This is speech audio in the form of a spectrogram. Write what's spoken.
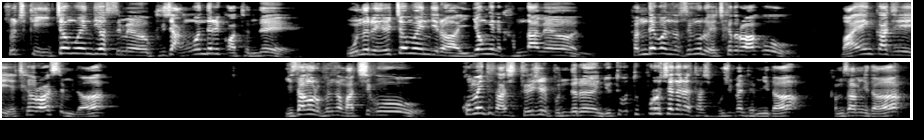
솔직히 2.5 핸디였으면 굳이 안 건드릴 것 같은데 오늘은 1.5 핸디라 이 경기는 간다면 현대건설 승으로 예측하도록 하고 마행까지 예측하도록 하겠습니다. 이상으로 분석 마치고 코멘트 다시 들으실 분들은 유튜브 투프로 채널에서 다시 보시면 됩니다. 감사합니다.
